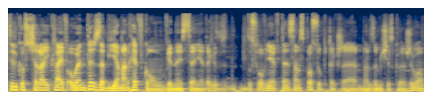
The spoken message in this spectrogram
Tylko strzelaj Clive Owen też zabija marchewką w jednej scenie, tak dosłownie w ten sam sposób, także bardzo mi się skojarzyło.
